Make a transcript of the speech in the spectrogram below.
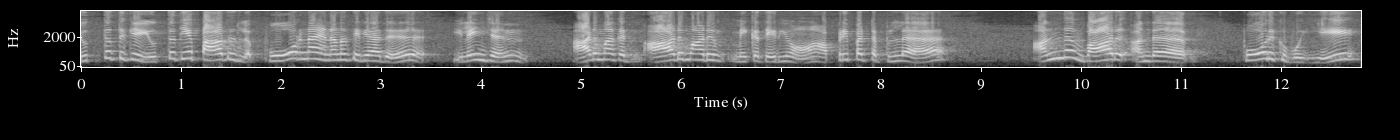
யுத்தத்துக்கு யுத்தத்தையே பார்த்ததில்ல போர்னா என்னன்னு தெரியாது. இளைஞன் ஆடு மாக்க ஆடு மாடு மேய்க்க தெரியும். அப்படிப்பட்ட பிள்ளை அந்த வாரு அந்த போருக்கு போய்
